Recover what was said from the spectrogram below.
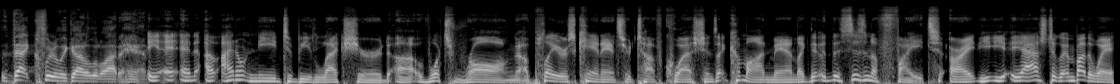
that clearly got a little out of hand. And I I don't need to be lectured uh, what's wrong. Uh, players can't answer tough questions. Like, come on, man. Like, th- this isn't a fight. All right. You, you- you asked to. go. And by the way,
